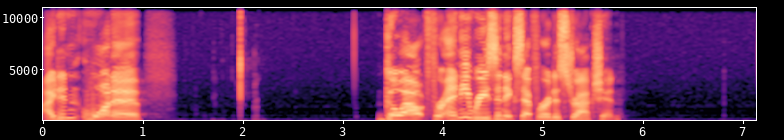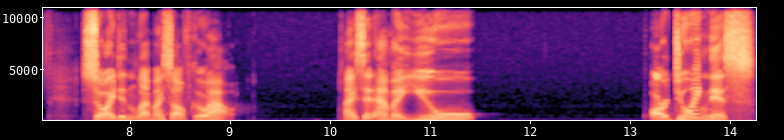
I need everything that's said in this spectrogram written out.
I didn't want to go out for any reason except for a distraction. So I didn't let myself go out. I said, Emma, you are doing this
